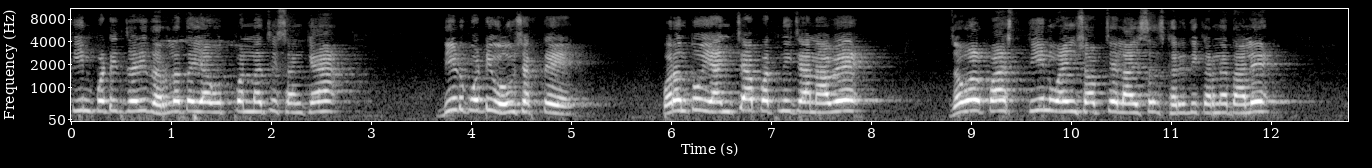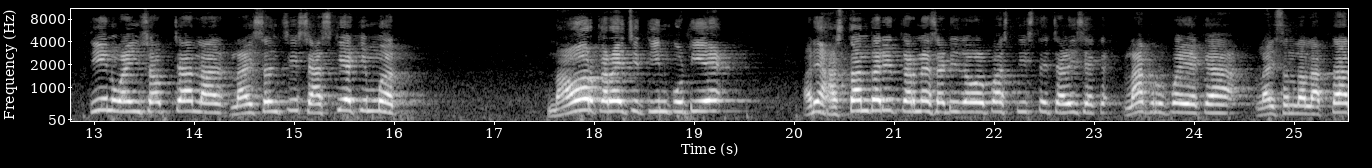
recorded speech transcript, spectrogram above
तीन पटीत जरी धरलं तर या उत्पन्नाची संख्या दीड कोटी होऊ शकते. परंतु यांच्या पत्नीच्या नावे जवळपास तीन वाईन शॉपचे लायसन्स खरेदी करण्यात आले. तीन वाईन शॉपच्या ला लायसन्सची शासकीय किंमत नावावर करायची तीन कोटी आहे आणि हस्तांतरित करण्यासाठी जवळपास तीस ते चाळीस एक लाख रुपये एका लायसनला लागतात.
